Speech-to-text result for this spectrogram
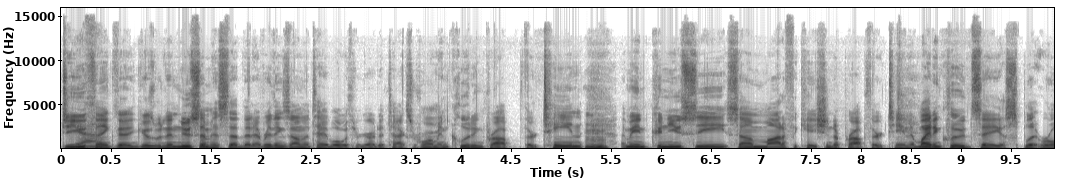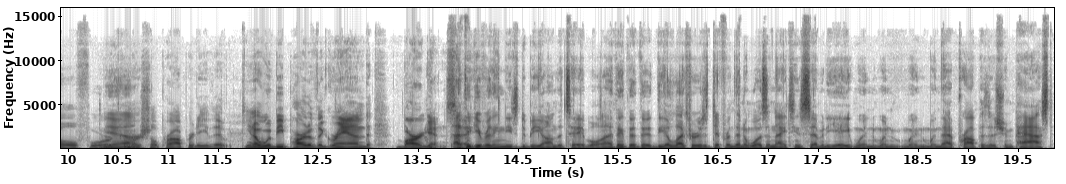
Do you Yeah. think that because Newsom has said that everything's on the table with regard to tax reform, including Prop 13? Mm-hmm. I mean, can you see some modification to Prop 13 that might include, say, a split roll for Yeah. commercial property that you know would be part of the grand bargain? I think everything needs to be on the table, and I think that the, the electorate is different than it was in 1978 when when when, when that proposition passed.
